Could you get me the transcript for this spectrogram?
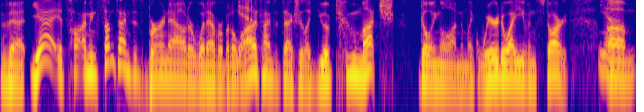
That yeah, it's hard. I mean, sometimes it's burnout or whatever, but a Yeah. lot of times it's actually like you have too much going on and like where do I even start? Yeah. Um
